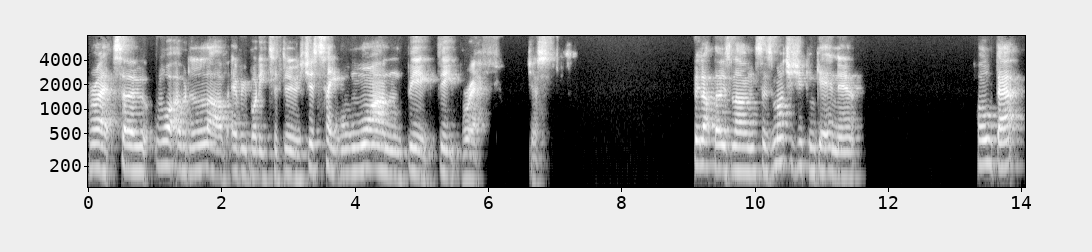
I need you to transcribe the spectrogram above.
Right. So, what I would love everybody to do is just take one big, deep breath. Just fill up those lungs as much as you can get in there. Hold that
